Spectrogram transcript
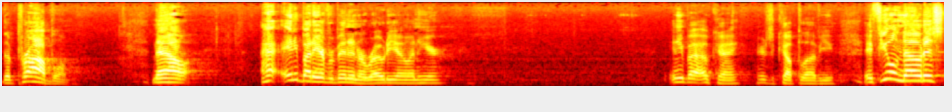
the problem. Now, anybody ever been in a rodeo in here? Anybody? Okay, here's a couple of you. If you'll notice,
